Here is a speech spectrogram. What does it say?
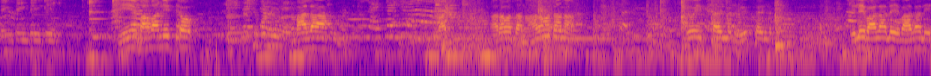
टिंग टिंग टिंग टिंग. हे बाबा नीट ठेव. कशी आरामात आणा आरामात आणा. ठेव एक साईडला ठेव एक साईडला ठेव. ले बाला ले बाला ले.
